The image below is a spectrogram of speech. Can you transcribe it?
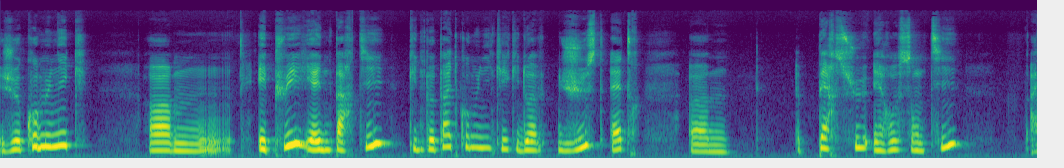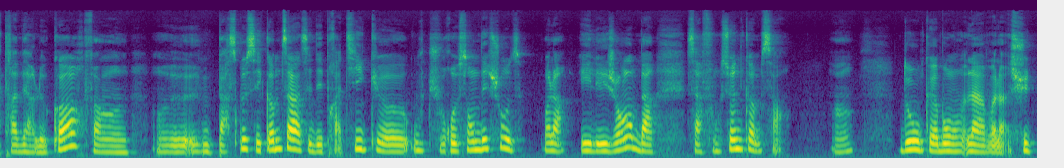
je communique. et puis, il y a une partie qui ne peut pas être communiqué, qui doivent juste être euh, perçus et ressentis à travers le corps, enfin, parce que c'est comme ça, c'est des pratiques où tu ressens des choses, voilà. Et les gens, ben, ça fonctionne comme ça. Hein. Donc bon, là, voilà, je suis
